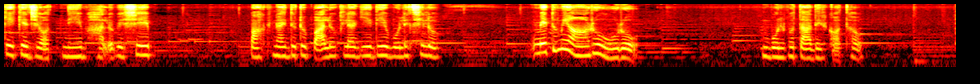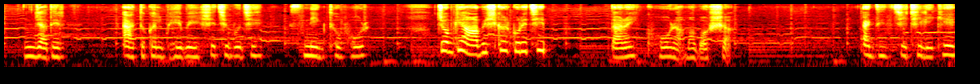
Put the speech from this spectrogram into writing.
কে কে যত্নে ভালোবেসে পাখনায় দুটো পালক লাগিয়ে দিয়ে বলেছিল, মে, তুমি আরও ওড়ো। বলব তাদের কথাও। যাদের এতকাল ভেবে এসেছি বুঝি স্নিগ্ধ ভোর, চমকে আবিষ্কার করেছি তারাই ঘোর আমাবস্যা। একদিন চিঠি লিখে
